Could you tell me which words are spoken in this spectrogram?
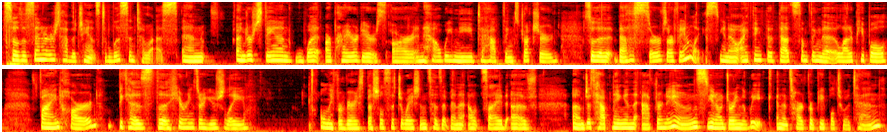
So the senators have the chance to listen to us and understand what our priorities are and how we need to have things structured so that it best serves our families. You know, I think that that's something that a lot of people find hard because the hearings are usually only for very special situations has it been outside of um, just happening in the afternoons, you know, during the week, and it's hard for people to attend.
